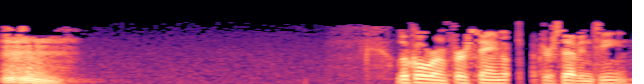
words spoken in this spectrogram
Look over in 1 Samuel chapter 17.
